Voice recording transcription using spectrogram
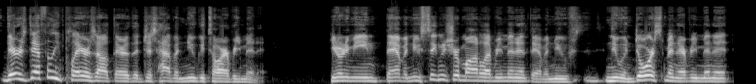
There's definitely players out there that just have a new guitar every minute. You know what I mean? They have a new signature model every minute. They have a new new endorsement every minute,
